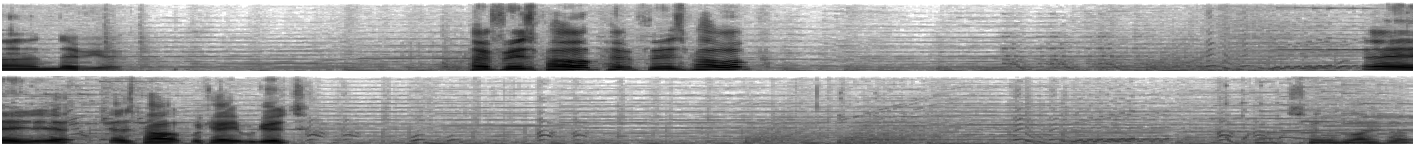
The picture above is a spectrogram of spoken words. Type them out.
And there we go. Hopefully there's power up. Hopefully there's power up. Hey, yeah, there's power up. Okay, we're good. So life up.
